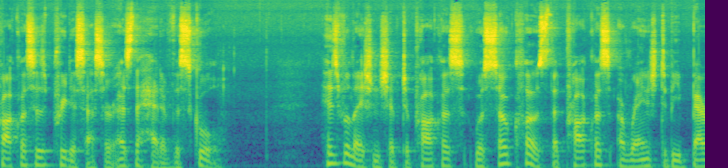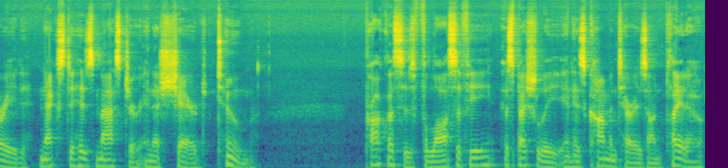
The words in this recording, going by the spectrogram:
Proclus's predecessor as the head of the school. His relationship to Proclus was so close that Proclus arranged to be buried next to his master in a shared tomb. Proclus's philosophy, especially in his commentaries on Plato,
